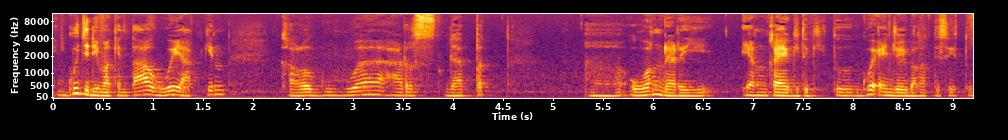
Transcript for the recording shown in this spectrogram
gue jadi makin tahu gue yakin kalau gue harus dapet uh, uang dari yang kayak gitu-gitu gue enjoy banget di situ.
